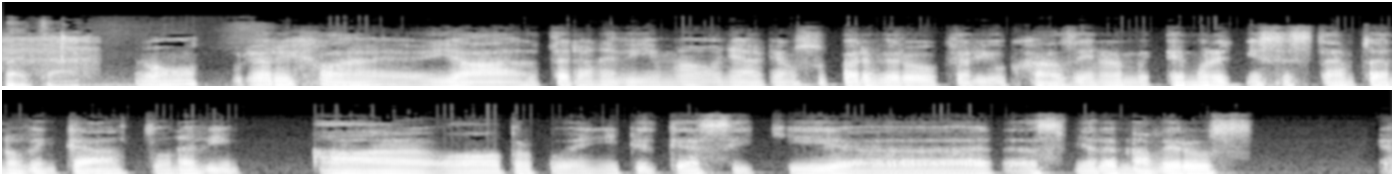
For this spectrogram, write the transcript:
PK. No, bude rychle. Já teda nevím o nějakém superviru, který obchází imunitní systém, to je novinka, to nevím a o propojení 5G sítí e, směrem na virus. E,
